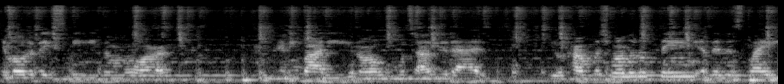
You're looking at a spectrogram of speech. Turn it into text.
it motivates me even more. Anybody, you know, will tell you that you accomplish one little thing and then it's like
